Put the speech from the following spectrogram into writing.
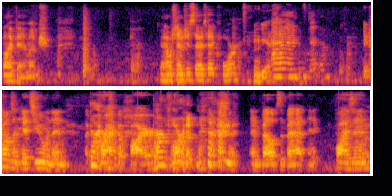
5 damage. And how much damage did you say I take? 4? Yeah. I don't know if he's dead though. It comes and hits you, and then a Burn. crack of fire Burn for it! envelops the bat, and it flies in.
